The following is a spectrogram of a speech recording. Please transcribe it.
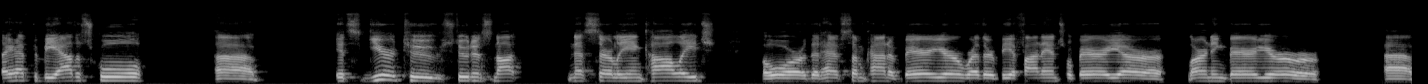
they have to be out of school. Uh, it's geared to students not necessarily in college or that have some kind of barrier, whether it be a financial barrier or learning barrier or uh,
